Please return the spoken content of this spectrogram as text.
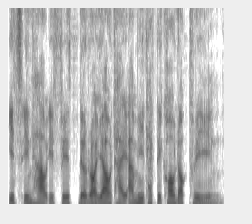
It's in how it fits the Royal Thai Army tactical doctrine.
